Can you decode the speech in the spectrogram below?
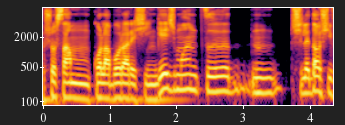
și o să am colaborare și engagement și le dau și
